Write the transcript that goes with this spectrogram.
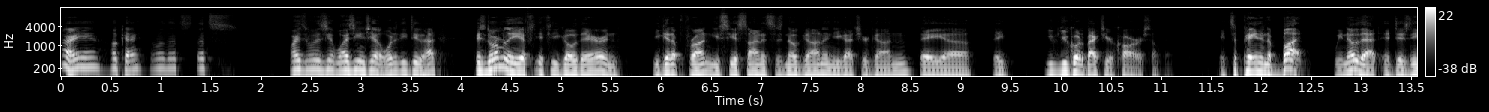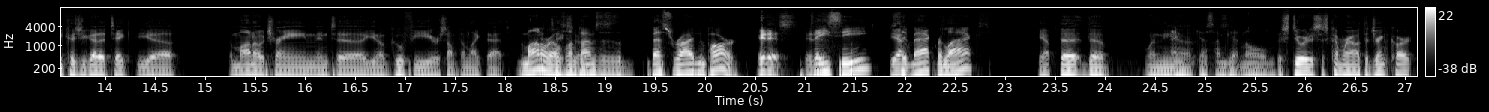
All right, yeah, okay. Well, that's that's why is, why is he why is he in jail? What did he do? Because normally, if if you go there and you get up front and you see a sign that says no gun and you got your gun, they uh they you, you go back to your car or something. It's a pain in the butt. We know that at Disney because you got to take the uh the mono train into you know Goofy or something like that. The monorail It takes a- sometimes is the best ride in the park. It is. It It's is. AC. Yeah. Sit back, relax. Yep. The the when the I uh, guess I'm getting old. the stewardesses come around with the drink cart.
